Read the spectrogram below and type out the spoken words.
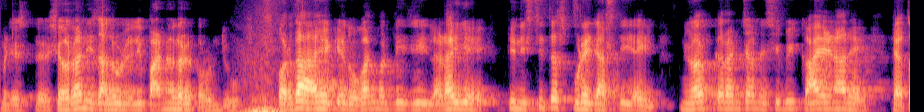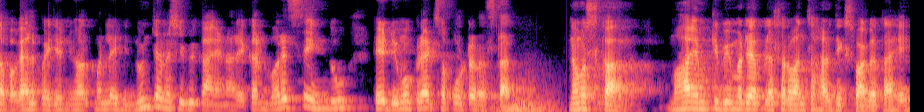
म्हणजे शहरांनी चालवलेली पाळणाघरं करून देऊ. स्पर्धा आहे की दोघांमधली जी लढाई आहे ती निश्चितच पुढे जास्ती येईल. न्यूयॉर्ककरांच्या नशिबी काय येणार आहे हे आता बघायला पाहिजे. न्यूयॉर्कमधल्या हिंदूंच्या नशिबी काय येणार आहे? कारण बरेचसे हिंदू हे डेमोक्रॅट सपोर्टर असतात. नमस्कार. महा एम टी बीमध्ये आपल्या सर्वांचं हार्दिक स्वागत आहे.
